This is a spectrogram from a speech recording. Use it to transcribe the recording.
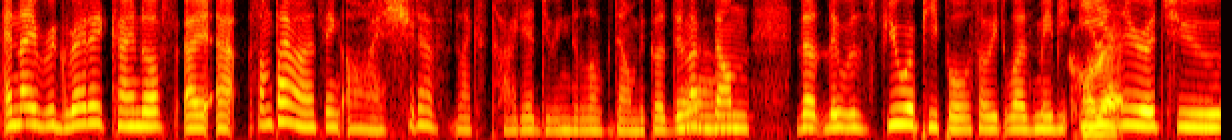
and I regret it kind of. I uh, sometimes I think, oh, I should have like started during the lockdown because the Yeah. lockdown that there was fewer people, so it was maybe Correct. easier to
